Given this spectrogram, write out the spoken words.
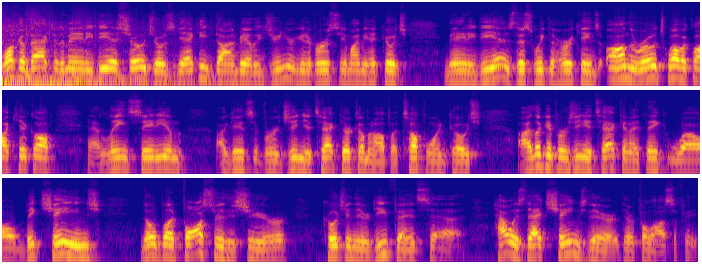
Welcome back to the Manny Diaz Show. Joe Zagacki, Don Bailey Jr., University of Miami head coach Manny Diaz. This week, the Hurricanes on the road, 12 o'clock kickoff at Lane Stadium against Virginia Tech. They're coming off a tough one, coach. I look at Virginia Tech and I think, well, big change. No Bud Foster this year coaching their defense. Uh, how has that changed their, their philosophy?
